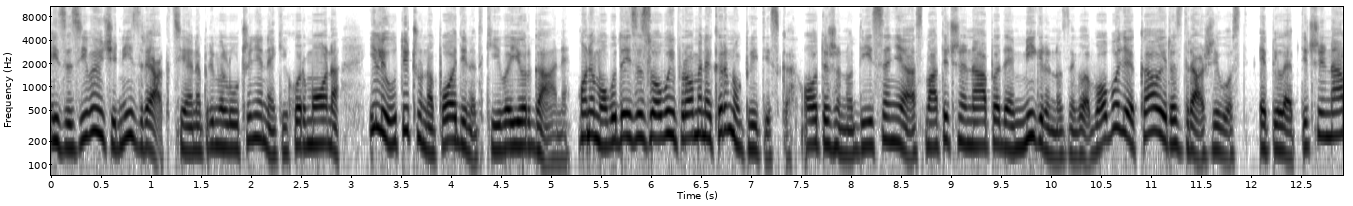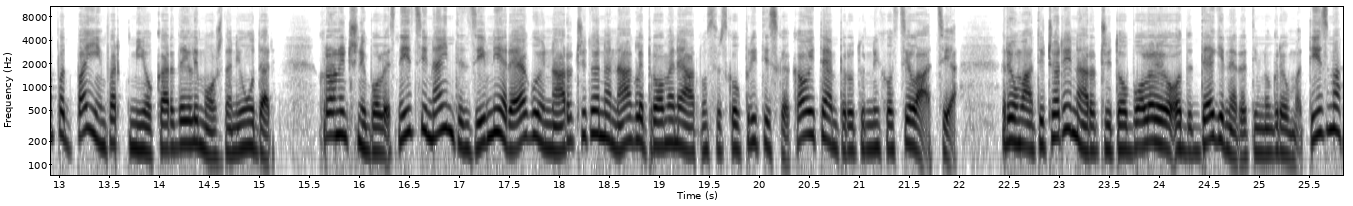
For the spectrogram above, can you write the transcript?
izazivajući niz reakcija, na primjer lučenje nekih hormona ili utiču na pojedine tkiva i organe. One mogu da izazovu i promene krvnog pritiska, otežano disanje, asmatične napade, migrenozne glavobolje kao i razdražljivost, epileptični napad pa i infarkt miokarda ili moždani udar. Hronični bolesnici najintenzivnije reaguju naročito na nagle promene atmosferskog pritiska kao i temperaturnih oscilacija. Reumatičari, naročito oboleli od degenerativnog reumatizma,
